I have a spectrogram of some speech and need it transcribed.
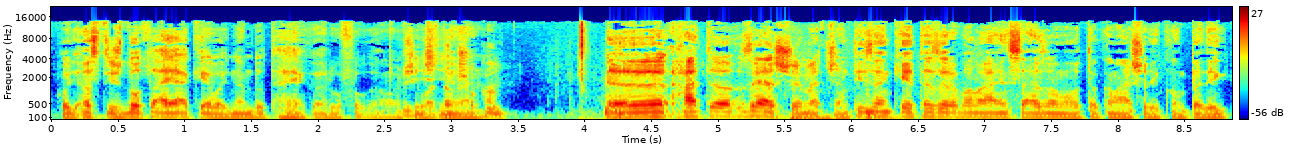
Hogy azt is dotálják-e, vagy nem dotálják, arról fogalmam sincs. Voltak sokan? Hát az első meccsen 12 ezer valahány százan voltak, a másodikon pedig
